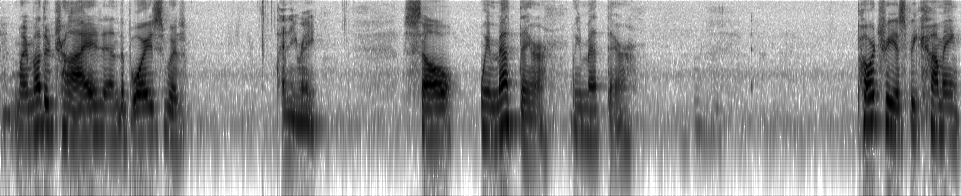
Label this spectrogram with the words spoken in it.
My mother tried, and the boys would, any rate. So we met there. We met there poetry is becoming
